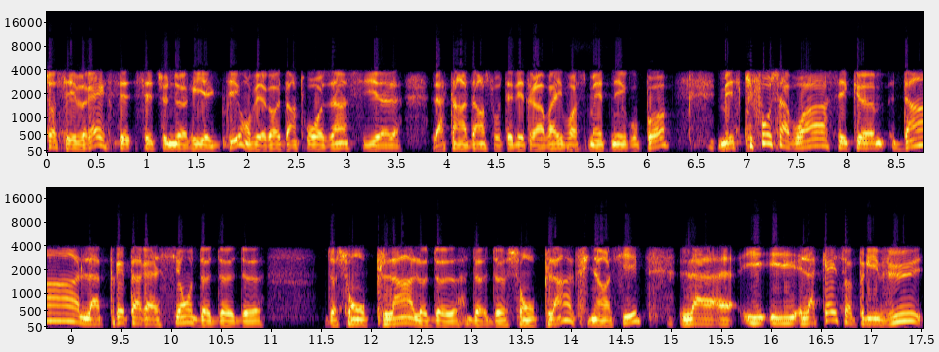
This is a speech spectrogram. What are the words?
Ça, c'est vrai, c'est une réalité. On verra dans trois ans si euh, la tendance au télétravail va se maintenir ou pas. Mais ce qu'il faut savoir, c'est que dans la préparation de, de, de de son plan, de, de, de, son plan financier, la, la Caisse a prévu,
